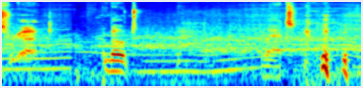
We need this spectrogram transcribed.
Almost forgot about that.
